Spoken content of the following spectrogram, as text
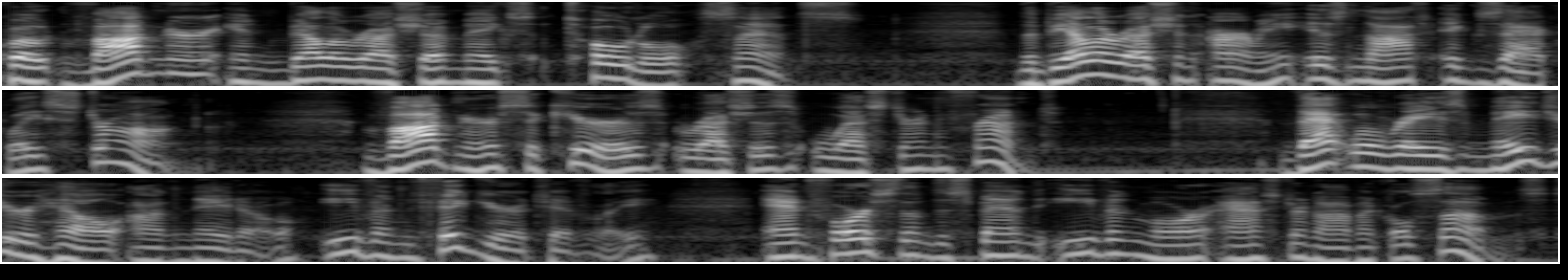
Quote, Wagner in Belarusia makes total sense. The Belarusian army is not exactly strong. Wagner secures Russia's western front. That will raise major hell on NATO, even figuratively, and force them to spend even more astronomical sums.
